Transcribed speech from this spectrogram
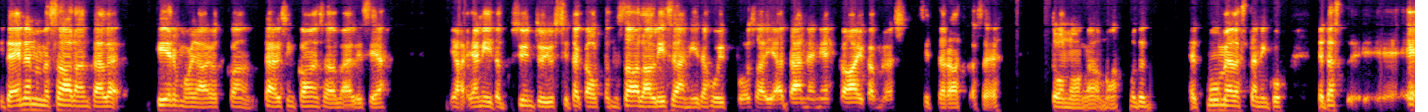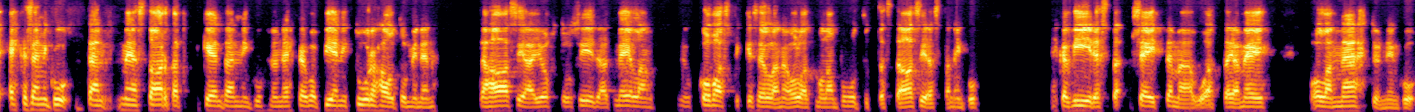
mitä enemmän me saadaan tälle firmoja, jotka on täysin kansainvälisiä, ja, ja niitä syntyy just sitä kautta, että me saadaan lisää niitä huippuosaajia tänne, niin ehkä aika myös sitten ratkaisee ton ongelmaa. Mutta et, mun mielestä niin kuin, ja tästä, e, ehkä se niin kuin, tämän meidän startup-kentän niin kuin, ehkä jopa pieni turhautuminen tähän asiaan johtuu siitä, että meillä on niin kovastikin sellainen olo, että me ollaan puhuttu tästä asiasta niin kuin, ehkä viidestä seitsemän vuotta, ja me ei olla nähty niin kuin,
